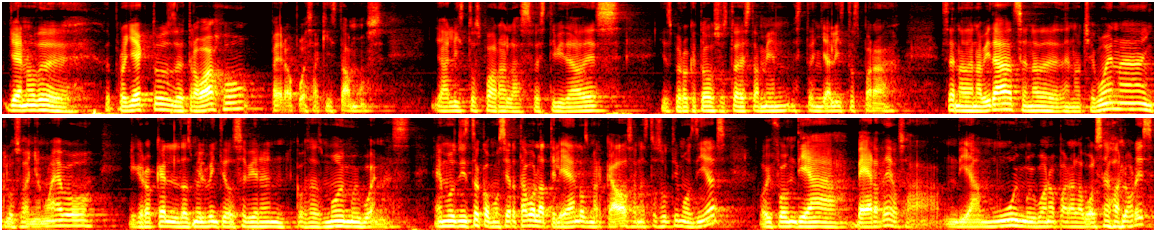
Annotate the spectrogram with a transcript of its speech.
lleno de, proyectos, de trabajo, pero pues aquí estamos, ya listos para las festividades y espero que todos ustedes también estén ya listos para cena de Navidad, cena de, Nochebuena, incluso Año Nuevo. Y creo que el 2022 se vienen cosas muy, muy buenas. Hemos visto como cierta volatilidad en los mercados en estos últimos días. Hoy fue un día verde, o sea, un día muy, muy bueno para la bolsa de valores.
